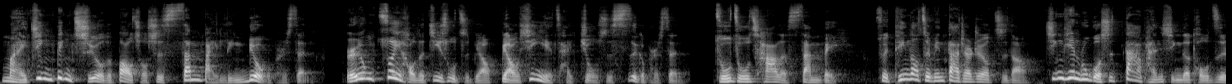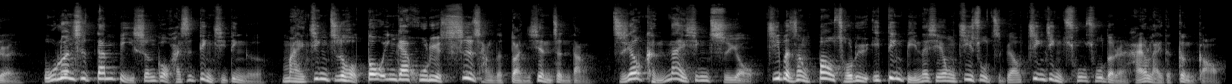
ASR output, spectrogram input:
买进并持有的报酬是三百零六个 percent，而用最好的技术指标表现也才九十四个 percent，足足差了三倍。所以听到这边，大家就要知道，今天如果是大盘型的投资人，无论是单笔申购还是定期定额，买进之后都应该忽略市场的短线震荡，只要肯耐心持有，基本上报酬率一定比那些用技术指标进进出出的人还要来得更高。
